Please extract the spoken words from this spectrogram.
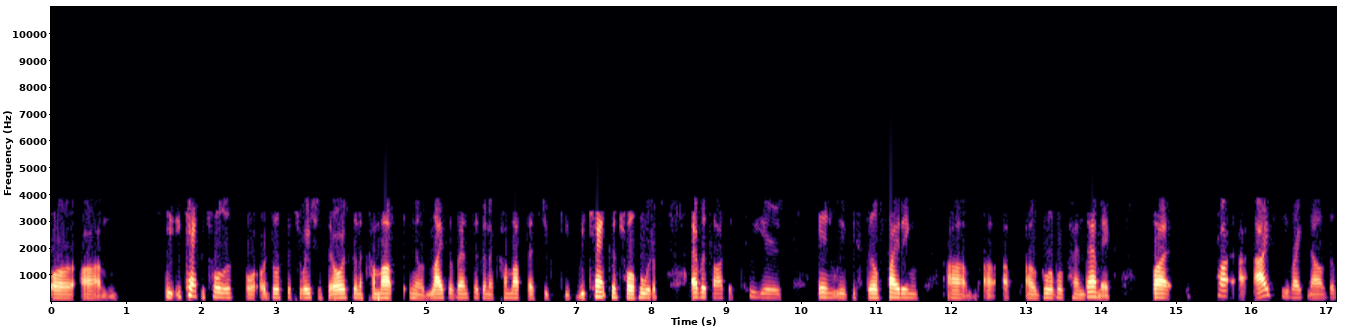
or um, you, can't control those or, or those situations. They're always going to come up. You know, life events are going to come up that you, you we can't control. Who would have ever thought that two years in we'd be still fighting um, a, a, a global pandemic? But I see right now that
